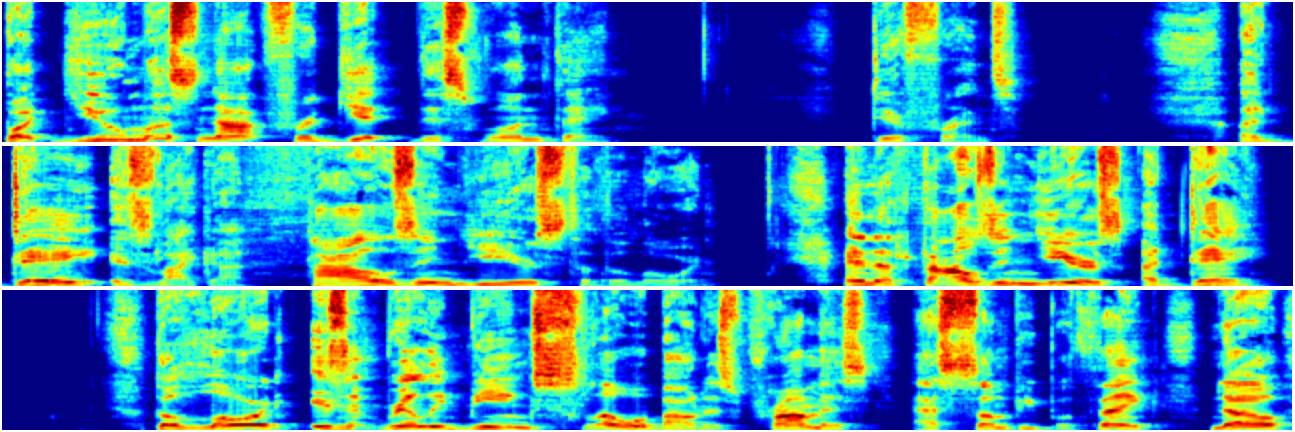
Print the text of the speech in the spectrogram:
But you must not forget this one thing. Dear friends, a day is like a thousand years to the Lord, and a thousand years a day. The Lord isn't really being slow about his promise, as some people think. No,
